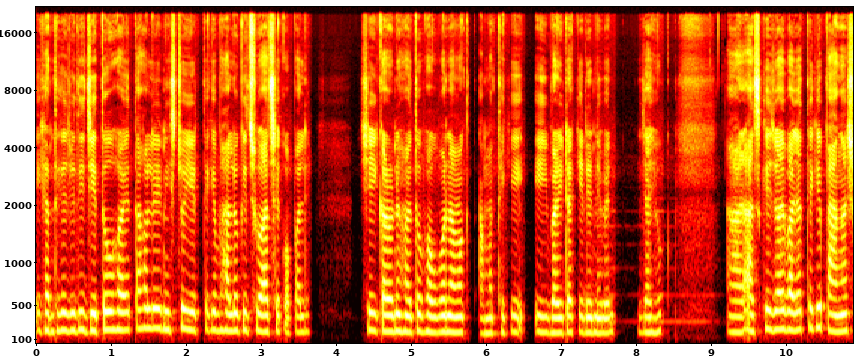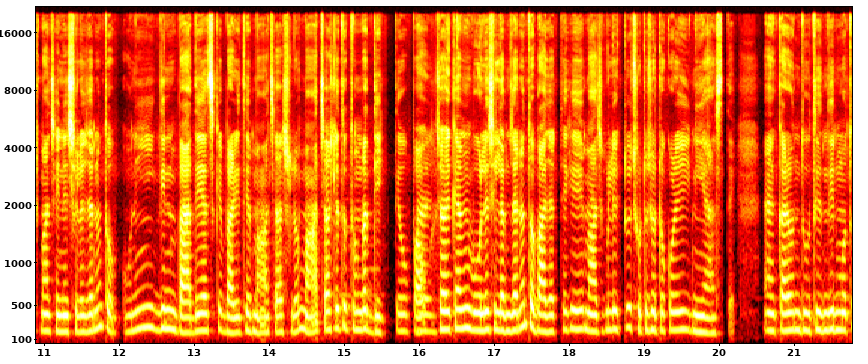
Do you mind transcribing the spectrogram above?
এখান থেকে যদি যেতেও হয়, তাহলে নিশ্চয়ই এর থেকে ভালো কিছু আছে কপালে। সেই কারণে হয়তো ভগবান আমাক, আমার থেকে এই বাড়িটা কেড়ে নেবেন। যাই হোক। আর আজকে জয় বাজার থেকে পাঙাশ মাছ এনেছিল জানো তো? অনেক দিন বাদে আজকে বাড়িতে মাছ আসলো। মাছ আসলে তো তোমরা দেখতেও পাও। জয়কে আমি বলেছিলাম জানো তো বাজার থেকে মাছগুলো একটু ছোট ছোট করেই নিয়ে আসতে। কারণ দু তিন দিন মতো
